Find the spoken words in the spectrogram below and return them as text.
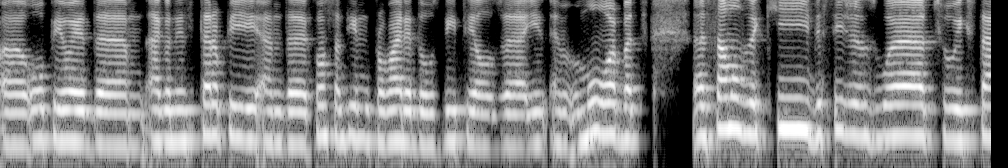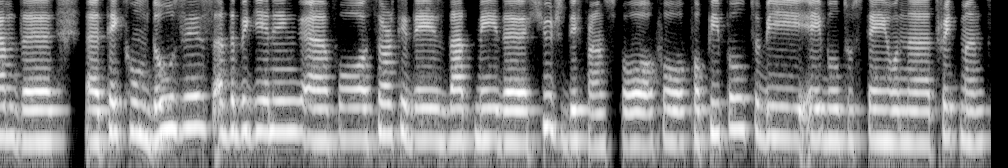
opioid um, agonist therapy. And Konstantin provided those details in, more, but some of the key decisions were to extend the uh, take-home doses at the beginning uh, for 30 days. That made a huge difference for, for, for people to be able to stay on uh, treatment.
